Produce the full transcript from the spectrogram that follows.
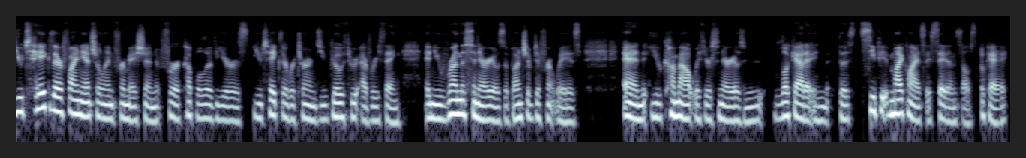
you take their financial information for a couple of years, you take their returns, you go through everything, and you run the scenarios a bunch of different ways. And you come out with your scenarios and you look at it. And the CP, my clients, they say to themselves, okay,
